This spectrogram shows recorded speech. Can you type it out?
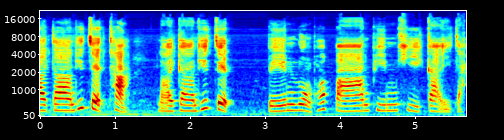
รายการที่ 7 ค่ะ รายการที่ 7 เป็นหลวงพ่อปานพิมพ์ขี่ไก่จ้ะ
